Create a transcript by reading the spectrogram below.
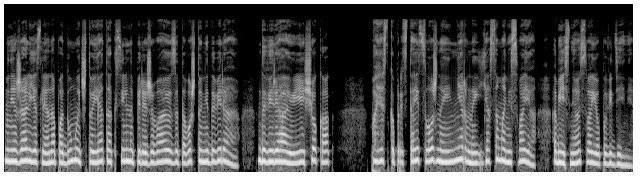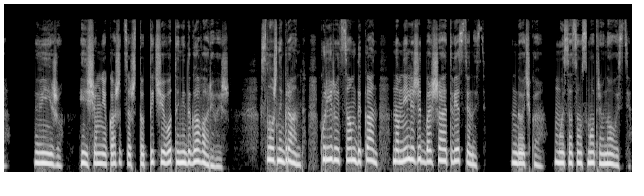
Мне жаль, если она подумает, что я так сильно переживаю из-за того, что не доверяю. Доверяю, и еще как. Поездка предстоит сложной и нервной, я сама не своя, объясняю свое поведение. Вижу. И еще мне кажется, что ты чего-то не договариваешь. Сложный грант. Курирует сам декан. На мне лежит большая ответственность. Дочка, мы с отцом смотрим новости.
